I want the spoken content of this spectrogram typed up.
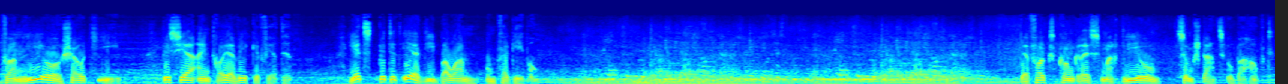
Von Liu Shaoti, bisher ein treuer Weggefährte. Jetzt bittet er die Bauern um Vergebung. Der Volkskongress macht Liu zum Staatsoberhaupt.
